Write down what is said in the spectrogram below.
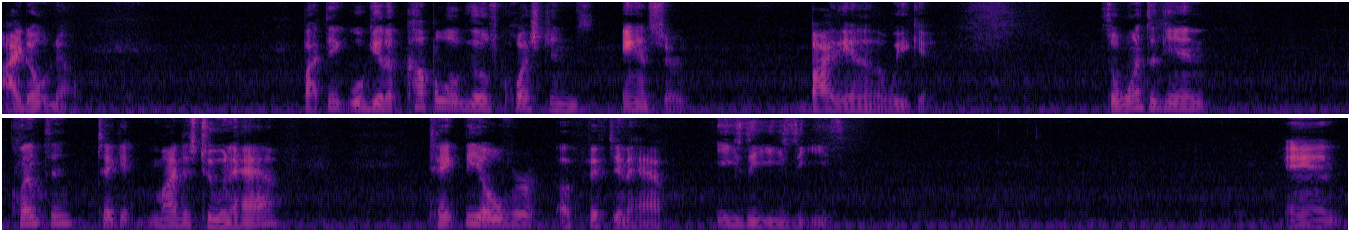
I don't know. But I think we'll get a couple of those questions answered by the end of the weekend. So once again, Clemson, ticket minus two and a half. Take the over of 50 and a half. Easy, easy, easy. And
